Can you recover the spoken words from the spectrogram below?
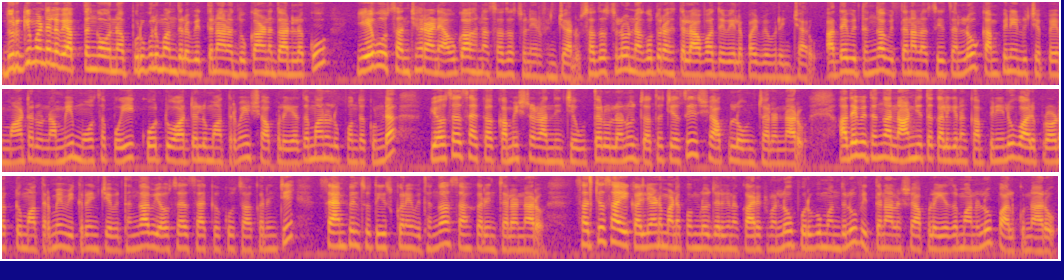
దుర్గి మండల వ్యాప్తంగా ఉన్న పురుగుల మందుల విత్తనాల దుకాణదారులకు ఏవో సంధ్యారాణి అవగాహన సదస్సు నిర్వహించారు. సదస్సులో నగదు రహిత లావాదేవీలపై వివరించారు. అదేవిధంగా విత్తనాల సీజన్లో కంపెనీలు చెప్పే మాటలు నమ్మి మోసపోయి కోర్టు ఆర్డర్లు మాత్రమే షాపుల యజమానులు పొందకుండా వ్యవసాయ శాఖ కమిషనర్ అందించే ఉత్తర్వులను జత చేసి షాపులో ఉంచాలన్నారు. అదేవిధంగా నాణ్యత కలిగిన కంపెనీలు వారి ప్రోడక్టు మాత్రమే విక్రయించే విధంగా వ్యవసాయ శాఖకు సహకరించి శాంపిల్స్ తీసుకునే విధంగా సహకరించాలన్నారు. సత్యసాయి కళ్యాణ మండపంలో జరిగిన కార్యక్రమంలో పురుగు మందులు విత్తనాల షాపుల యజమానులు పాల్గొన్నారు.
